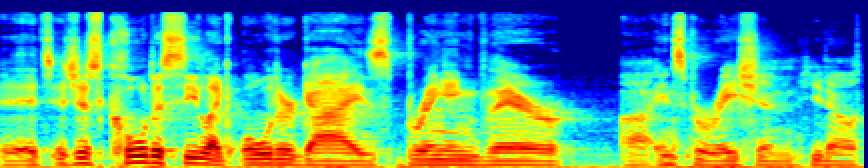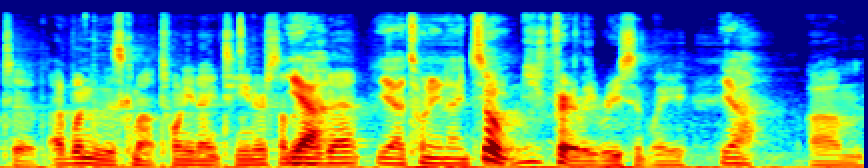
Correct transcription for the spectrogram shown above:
it's it's just cool to see like older guys bringing their uh, inspiration, you know. To uh, when did this come out? 2019 or something Yeah, like that. yeah, 2019. So fairly recently. yeah, Um,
